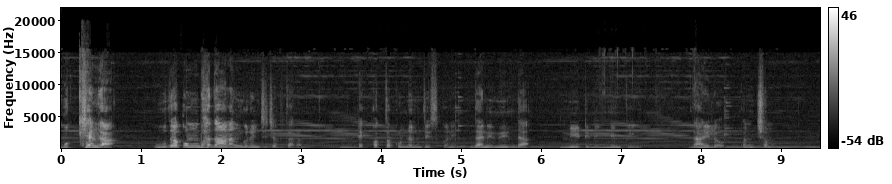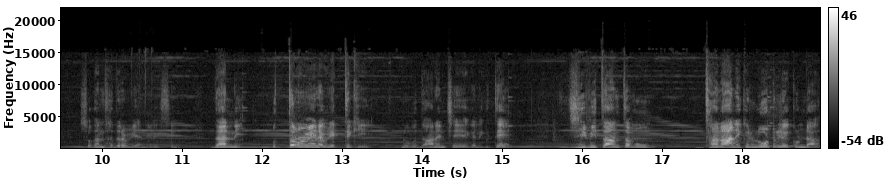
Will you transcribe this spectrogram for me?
ముఖ్యంగా ఉదకుంభ దానం గురించి చెబుతారన్న అంటే కొత్త కుండను తీసుకొని దాని నిండా నీటిని నింపి దానిలో కొంచెం సుగంధ ద్రవ్యాన్ని వేసి దాన్ని ఉత్తమమైన వ్యక్తికి నువ్వు దానం చేయగలిగితే జీవితాంతము ధనానికి లోటు లేకుండా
